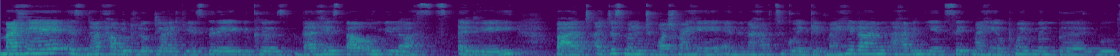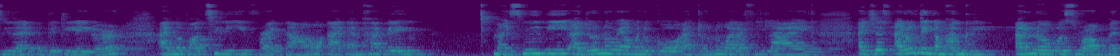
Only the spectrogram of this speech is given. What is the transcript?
My hair is not how it looked like yesterday because that hairstyle only lasts a day. But I just wanted to wash my hair and then I have to go and get my hair done. I haven't yet set my hair appointment, but we'll do that a bit later. I'm about to leave right now. I am having my smoothie. I don't know where I want to go. I don't know what I feel like. I just, I don't think I'm hungry. I don't know what's wrong, but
